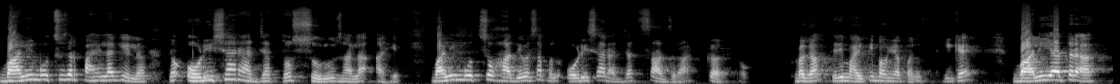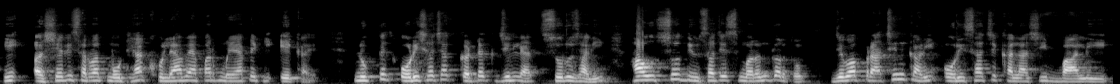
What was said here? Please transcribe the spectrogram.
बाली महोत्सव जर पाहायला गेलं तर ओडिशा राज्यात तो सुरू झाला आहे. बाली महोत्सव हा दिवस आपण ओडिशा राज्यात साजरा करतो. बघा त्याची माहिती पाहूया आपण. ठीक आहे? बाली यात्रा ही आशियातील सर्वात मोठ्या खुल्या व्यापार मेळ्यापैकी एक आहे. नुकतेच ओडिशाच्या कटक जिल्ह्यात सुरू झाली. हा उत्सव दिवसाचे स्मरण करतो. जेव्हा प्राचीन काळी ओरिसाचे खलाशी बाली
